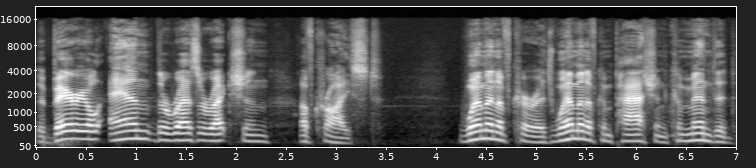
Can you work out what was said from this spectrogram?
the burial, and the resurrection of Christ. Women of courage, women of compassion, commended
